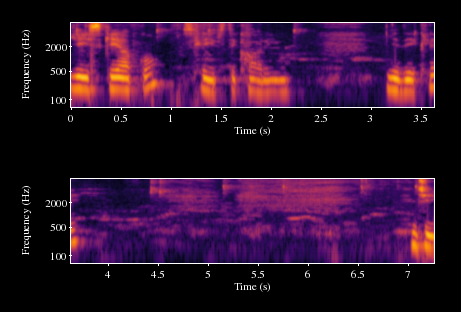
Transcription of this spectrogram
ये इसके आपको स्लीव्स दिखा रही हूँ। ये देख लें। जी,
